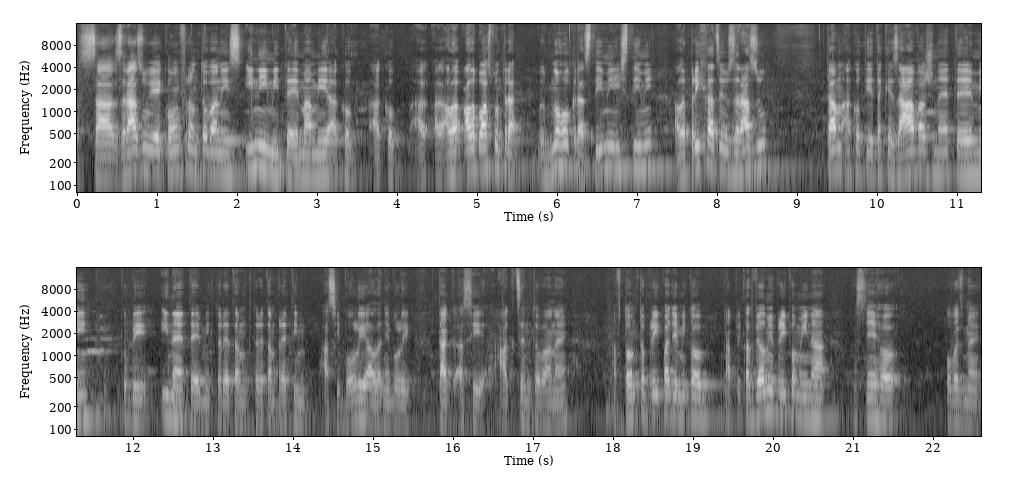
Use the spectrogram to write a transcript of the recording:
sa zrazu je konfrontovaný s inými témami, ako, ako, ale, alebo aspoň teda mnohokrát s tými istými, ale prichádzajú zrazu tam ako tie také závažné témy, akoby iné témy, ktoré tam, ktoré tam predtým asi boli, ale neboli tak asi akcentované. A v tomto prípade mi to napríklad veľmi pripomína vlastne jeho, povedzme,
